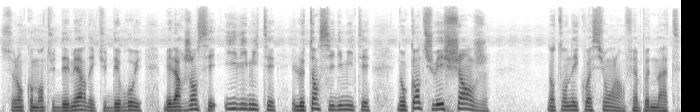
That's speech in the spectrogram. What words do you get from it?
selon comment tu te démerdes et que tu te débrouilles. Mais l'argent, c'est illimité. Et le temps, c'est illimité. Donc quand tu échanges dans ton équation, là, on fait un peu de maths,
